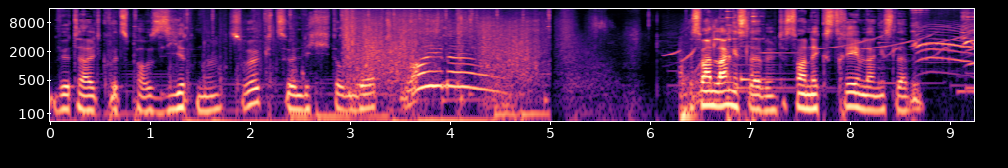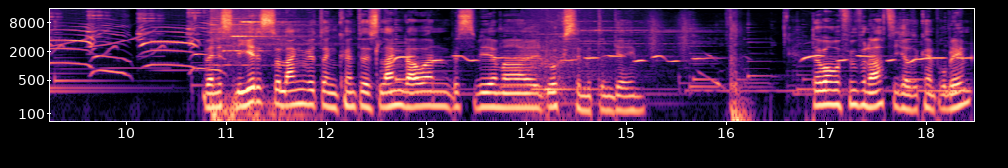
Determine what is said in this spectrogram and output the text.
wird halt kurz pausiert, ne? Zurück zur Lichtung der Träume. Das war ein langes Level. Das war ein extrem langes Level. Wenn es jedes so lang wird, dann könnte es lang dauern, bis wir mal durch sind mit dem Game. Da waren wir 85, also kein Problem.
